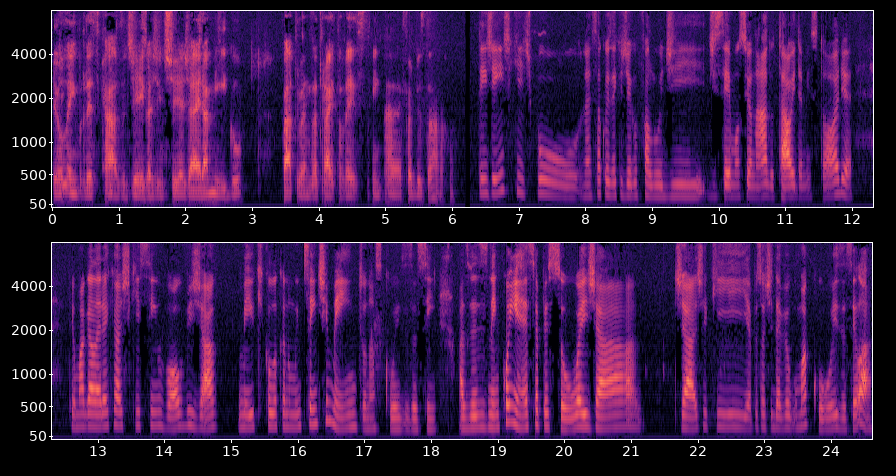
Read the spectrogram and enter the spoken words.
Eu lembro desse caso, Diego. A gente já era amigo quatro anos atrás, talvez. Sim. É, foi bizarro. Tem gente que, tipo, nessa coisa que o Diego falou de, de ser emocionado tal, e da minha história, tem uma galera que eu acho que se envolve já meio que colocando muito sentimento nas coisas, assim. Às vezes nem conhece a pessoa e já, já acha que a pessoa te deve alguma coisa, sei lá.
